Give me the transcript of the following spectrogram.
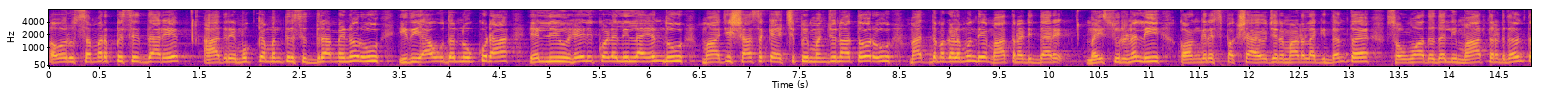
ಅವರು ಸಮರ್ಪಿಸಿದ್ದಾರೆ. ಆದರೆ ಮುಖ್ಯಮಂತ್ರಿ ಸಿದ್ದರಾಮಯ್ಯನವರು ಇದು ಯಾವುದನ್ನು ಕೂಡ ಎಲ್ಲಿಯೂ ಹೇಳಿಕೊಳ್ಳಲಿಲ್ಲ ಎಂದು ಮಾಜಿ ಶಾಸಕ ಎಚ್ ಪಿ ಮಂಜುನಾಥ್ ಅವರು ಮಾಧ್ಯಮಗಳ ಮುಂದೆ ಮಾತನಾಡಿದ್ದಾರೆ. ಮೈಸೂರಿನಲ್ಲಿ ಕಾಂಗ್ರೆಸ್ ಪಕ್ಷ ಆಯೋಜನೆ ಮಾಡಲಾಗಿದ್ದಂಥ ಸಂವಾದದಲ್ಲಿ ಮಾತನಾಡಿದಂಥ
